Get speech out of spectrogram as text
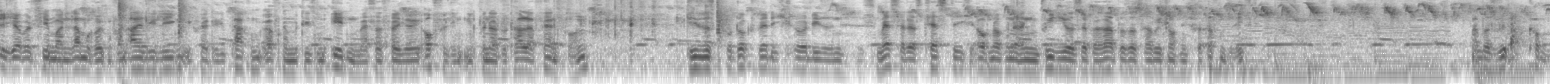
Ich habe jetzt hier meinen Lammrücken von Aldi liegen. Ich werde die Packung öffnen mit diesem Eden-Messer. Das werde ich euch auch verlinken. Ich bin da totaler Fan von. Dieses Produkt werde ich, oder dieses Messer, das teste ich auch noch in einem Video separat, das habe ich noch nicht veröffentlicht. Aber es wird kommen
